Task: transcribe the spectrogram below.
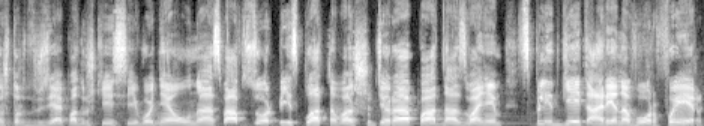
Ну что ж, друзья и подружки, сегодня у нас обзор бесплатного шутера под названием Splitgate Arena Warfare.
